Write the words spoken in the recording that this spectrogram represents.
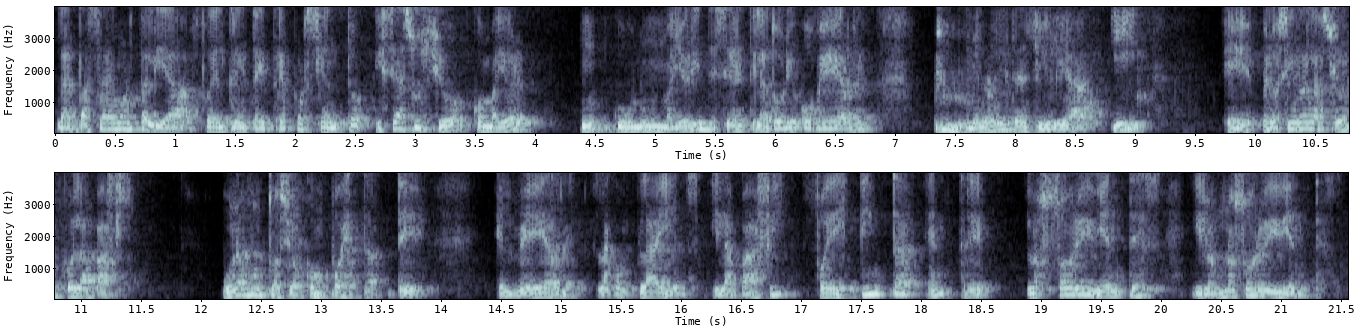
La tasa de mortalidad fue del 33% y se asoció con, mayor, con un mayor índice ventilatorio, o VR, menor distensibilidad, y, eh, pero sin relación con la PAFI. Una puntuación compuesta de el VR, la compliance y la PAFI fue distinta entre los sobrevivientes y los no sobrevivientes,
